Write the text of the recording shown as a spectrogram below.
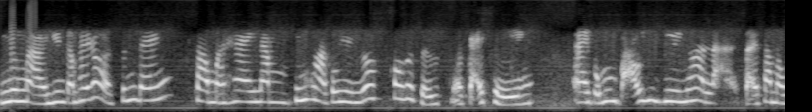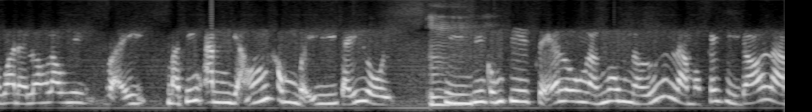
Nhưng mà duyên cảm thấy rất là xứng đáng. Sau mà hai năm tiếng hoa của duyên rất có cái sự cải thiện ai cũng bảo với duyên á là tại sao mà qua đài loan lâu như vậy mà tiếng anh vẫn không bị chảy lùi ừ. thì duyên cũng chia sẻ luôn là ngôn ngữ là một cái gì đó là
